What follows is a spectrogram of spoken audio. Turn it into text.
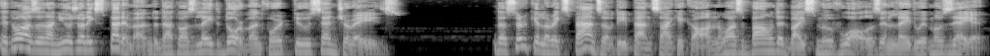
it was an unusual experiment that was laid dormant for two centuries. The circular expanse of the Panpsychikon was bounded by smooth walls inlaid with mosaic.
